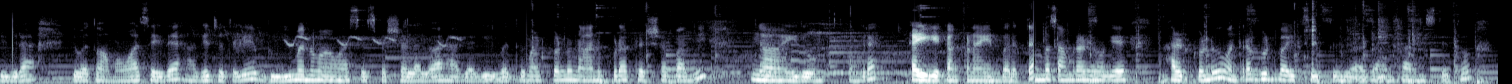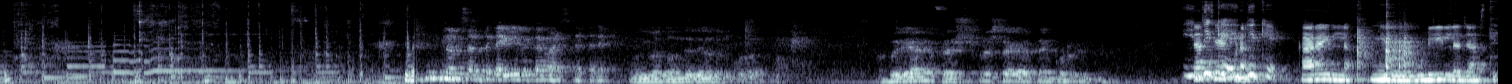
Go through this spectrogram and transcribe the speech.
ತಿದ್ದೀರಾ ಇವತ್ತು ಅಮಾವಾಸ್ಯೆ ಇದೆ. ಹಾಗೆ ಜೊತೆಗೆ ಭೀಮನ ಅಮಾವಾಸ್ಯೆ ಸ್ಪೆಷಲ್ ಅಲ್ವಾ? ಹಾಗಾಗಿ ಇವತ್ತು ಮಾಡಿಕೊಂಡು ನಾನು ಕೂಡ ಫ್ರೆಶ್ ಅಪ್ ಆಗಿ ಇದು ಅಂದರೆ ಕೈಗೆ ಕಂಕಣ ಏನು ಬರುತ್ತೆ? ತುಂಬ ಸಾಂಬ್ರಾಣಿ ಹೋಗಿ ಹರಡ್ಕೊಂಡು ಒಂಥರ ಗುಡ್ ವೈಬ್ಸ್ ಇತ್ತು ಇವಾಗ ಅಂತ ಅನಿಸ್ತಿತ್ತು. ಡೈಲಿ ಬೇಕಾದ್ರೆ ಮಾಡಿಸ್ಕೊತಾರೆ ಇವತ್ತು ಒಂದೇ ದಿನ ಬಿರಿಯಾನಿ ಫ್ರೆಶ್ ಫ್ರೆಶ್ ಆಗಿ ಎರಡು ಟೈಮ್ ಕೊಟ್ಟರೆ ಜಾಸ್ತಿ ಹಾಕ್ಬಿಡ. ಖಾರ ಇಲ್ಲ ನೀರು ಹುಳಿ ಇಲ್ಲ ಜಾಸ್ತಿ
